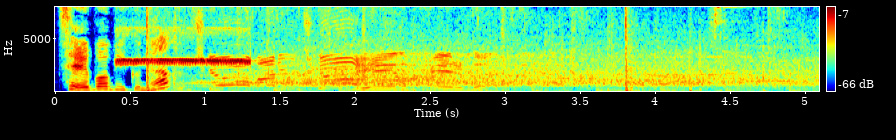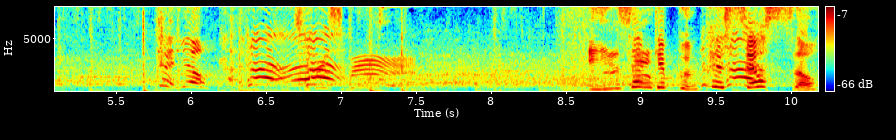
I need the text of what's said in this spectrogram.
제법이구나. 달려. 인상 깊은 패스였어.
